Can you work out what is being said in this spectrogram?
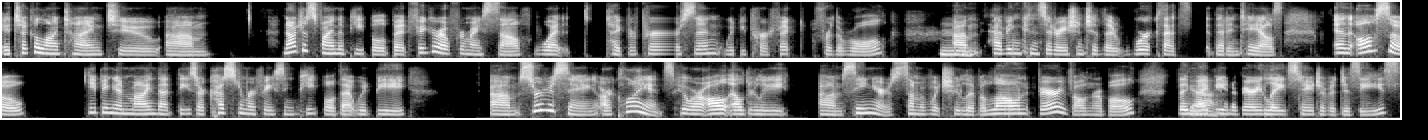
It took a long time to um, not just find the people, but figure out for myself what type of person would be perfect for the role. Mm. Um, having consideration to the work that's that entails, and also keeping in mind that these are customer facing people that would be um, servicing our clients who are all elderly um, seniors, some of which who live alone, very vulnerable. They yeah. might be in a very late stage of a disease,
